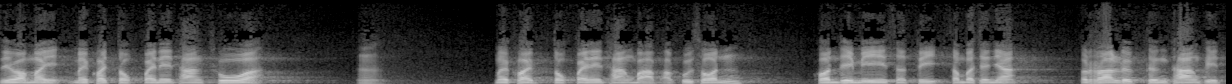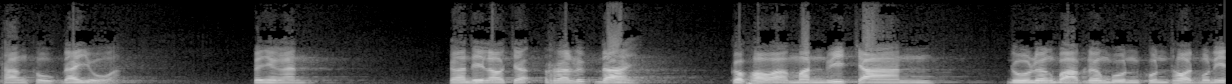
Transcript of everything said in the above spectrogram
เรียกว่าไม่ไม่ค่อยตกไปในทางชั่วไม่ค่อยตกไปในทางบาปอากุศล คนที่มีสติสัมปชัญญะระลึกถึงทางผิดทางถูกได้อยู่ เป็นอย่างนั้น การที่เราจะระลึกได้ ก็เพราะว่ามันวิจารณ์ดูเรื่องบาปเรื่องบุญคุณโทษหมดนี้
